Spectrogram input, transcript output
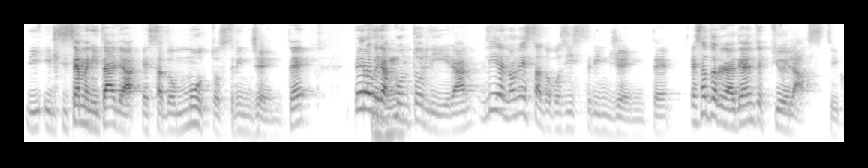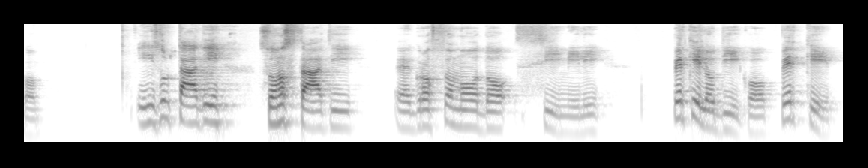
il, il sistema in Italia è stato molto stringente, però vi mm-hmm. racconto l'Iran. L'Iran non è stato così stringente, è stato relativamente più elastico. I risultati sono stati eh, grosso modo simili. Perché lo dico? Perché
